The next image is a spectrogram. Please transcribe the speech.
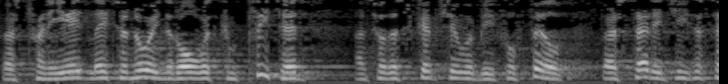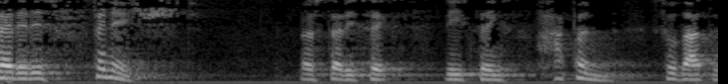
Verse 28, later knowing that all was completed, and so the scripture would be fulfilled. Verse 30, Jesus said, It is finished. Verse 36, these things happened so that the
